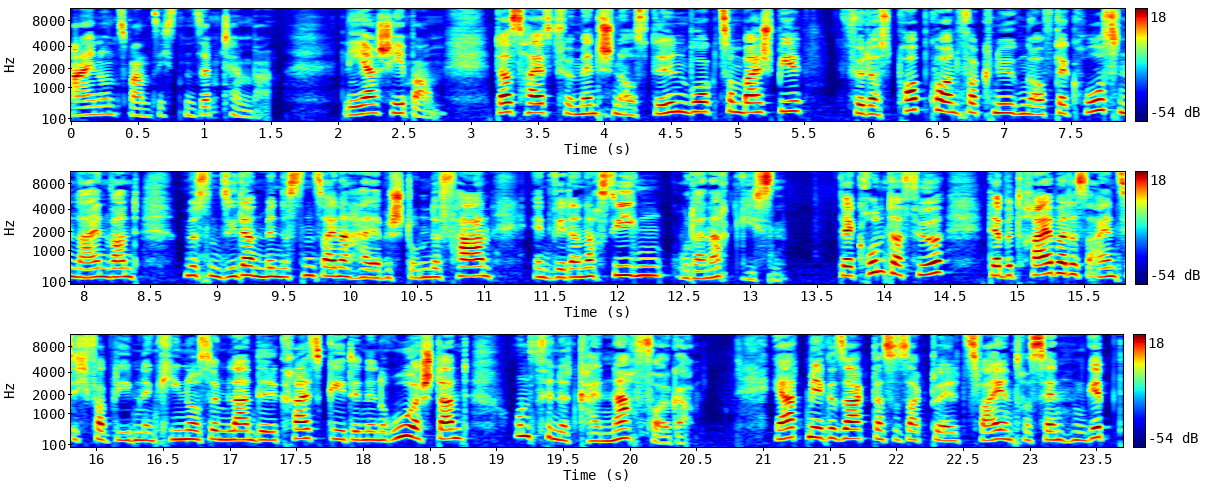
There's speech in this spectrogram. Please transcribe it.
21. September. Lea Schebaum. Das heißt für Menschen aus Dillenburg zum Beispiel, für das Popcornvergnügen auf der großen Leinwand müssen sie dann mindestens eine halbe Stunde fahren, entweder nach Siegen oder nach Gießen. Der Grund dafür, der Betreiber des einzig verbliebenen Kinos im Landil-Kreis geht in den Ruhestand und findet keinen Nachfolger. Er hat mir gesagt, dass es aktuell zwei Interessenten gibt,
